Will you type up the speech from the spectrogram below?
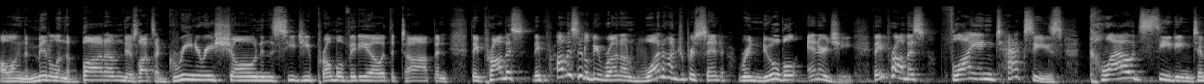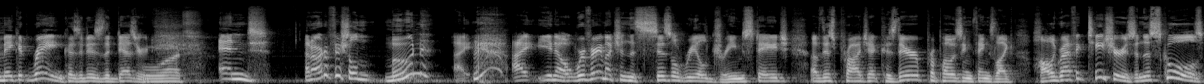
along the middle and the bottom. There's lots of greenery shown in the CG promo video at the top, and they promise they promise it'll be run on 100% renewable energy. They promise flying taxis, cloud seeding to make it rain because it is the desert. What? And an artificial moon? I, hmm? I, you know, we're very much in the sizzle reel dream stage of this project because they're proposing things like holographic teachers in the schools,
